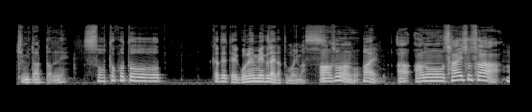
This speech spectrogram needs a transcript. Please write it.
君と会ったのね。外ことが出て5年目ぐらいだと思います。あそうなの？はい。ああの最初さ、うん、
